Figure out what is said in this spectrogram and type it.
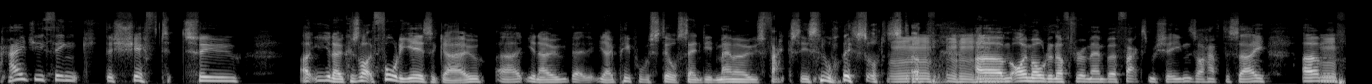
how do you think the shift to uh, you know, because like 40 years ago, uh, you know, the, you know, people were still sending memos, faxes, and all this sort of stuff. Mm-hmm. Um, I'm old enough to remember fax machines, I have to say. Um, mm.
